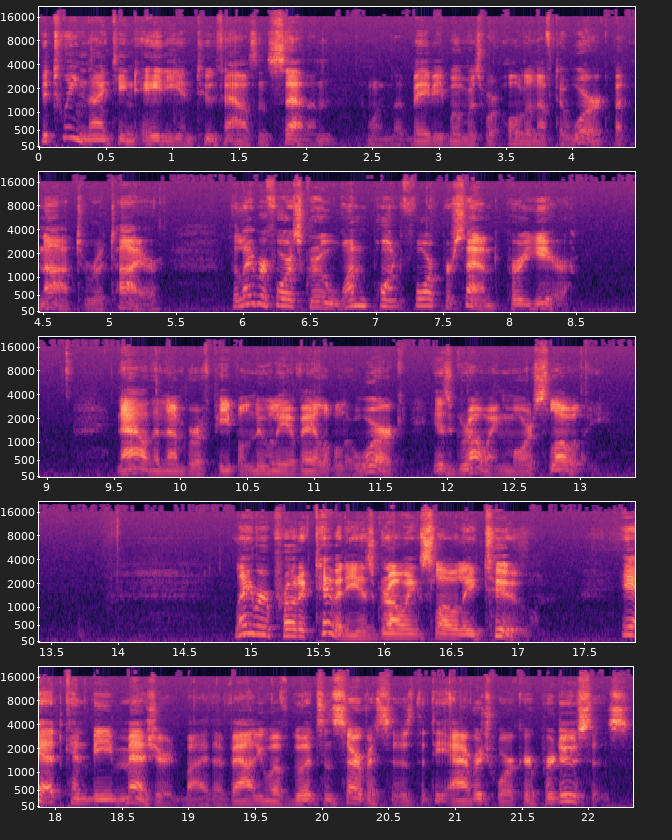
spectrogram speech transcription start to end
Between 1980 and 2007, when the baby boomers were old enough to work but not to retire, the labor force grew 1.4% per year. Now the number of people newly available to work is growing more slowly. Labor productivity is growing slowly too. It can be measured by the value of goods and services that the average worker produces.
